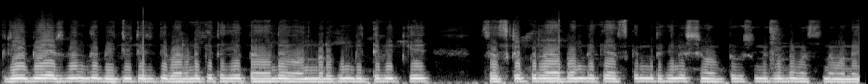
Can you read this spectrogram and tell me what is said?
প্রিয় বিয়াস বিন্দু ভিডিওটি যদি ভালো লেগে থাকে, তাহলে অন্যরকম বিদ্যাপীঠকে সাবস্ক্রাইব করে আহ্বান দেখে আজকের মতো এখানে সমাপ্ত ঘোষণা করলাম। আসসালামু আলাইকুম।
